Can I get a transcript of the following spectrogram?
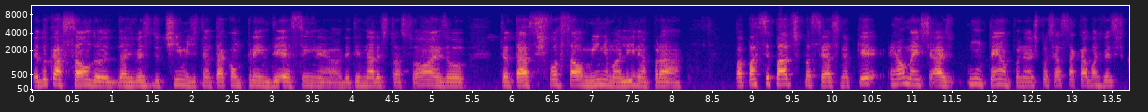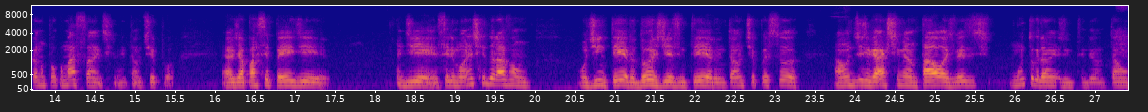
educação do, das vezes do time de tentar compreender assim né, determinadas situações ou tentar se esforçar ao mínimo ali né para para participar dos processos né? Porque realmente com o tempo né os processos acabam às vezes ficando um pouco maçantes né? então tipo eu já participei de de cerimônias que duravam o dia inteiro dois dias inteiros então tipo isso há um desgaste mental às vezes muito grande entendeu? Então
